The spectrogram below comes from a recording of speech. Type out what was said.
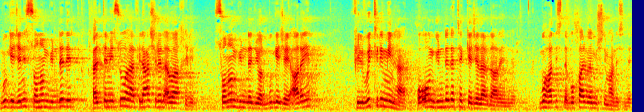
bu gecenin son 10 gündedir. Feltemisuha fil aşril evâhiri. Son 10 günde diyor bu geceyi arayın. Fil vitri minha. O 10 günde de tek gecelerde arayın diyor. Bu hadis de Bukhari ve Müslim hadisidir.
